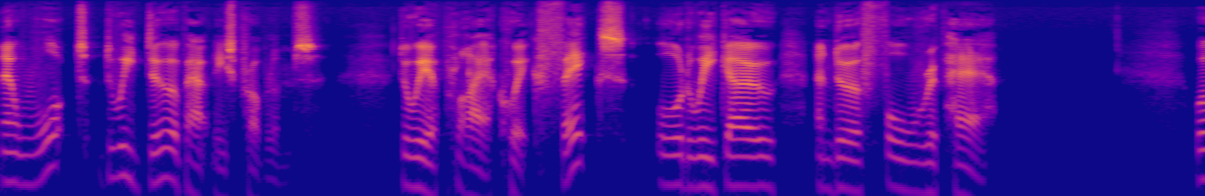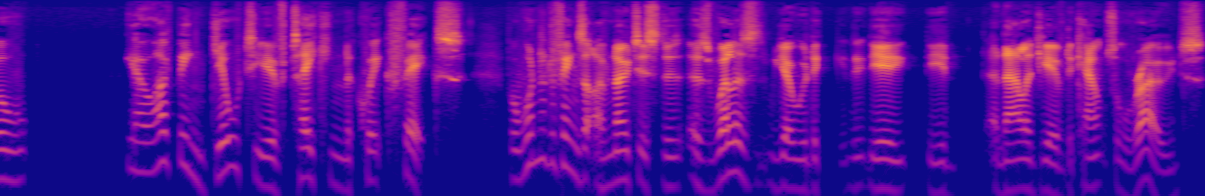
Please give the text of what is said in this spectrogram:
Now, what do we do about these problems? Do we apply a quick fix, or do we go and do a full repair? Well, you know, I've been guilty of taking the quick fix. But one of the things that I've noticed, as well as you know, the, the, the analogy of the council roads,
